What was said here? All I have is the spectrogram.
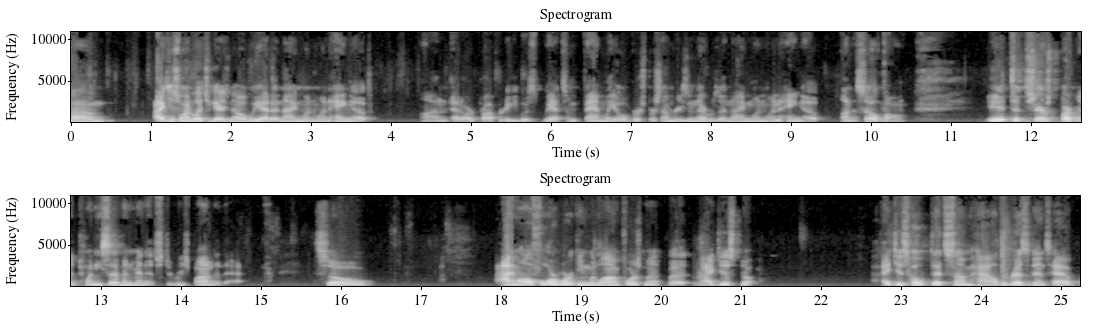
Um, I just wanted to let you guys know we had a 911 hang up on at our property was we had some family over for some reason there was a 911 hang up on a cell phone. It took the sheriff's department 27 minutes to respond to that. So I'm all for working with law enforcement, but I just don't I just hope that somehow the residents have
